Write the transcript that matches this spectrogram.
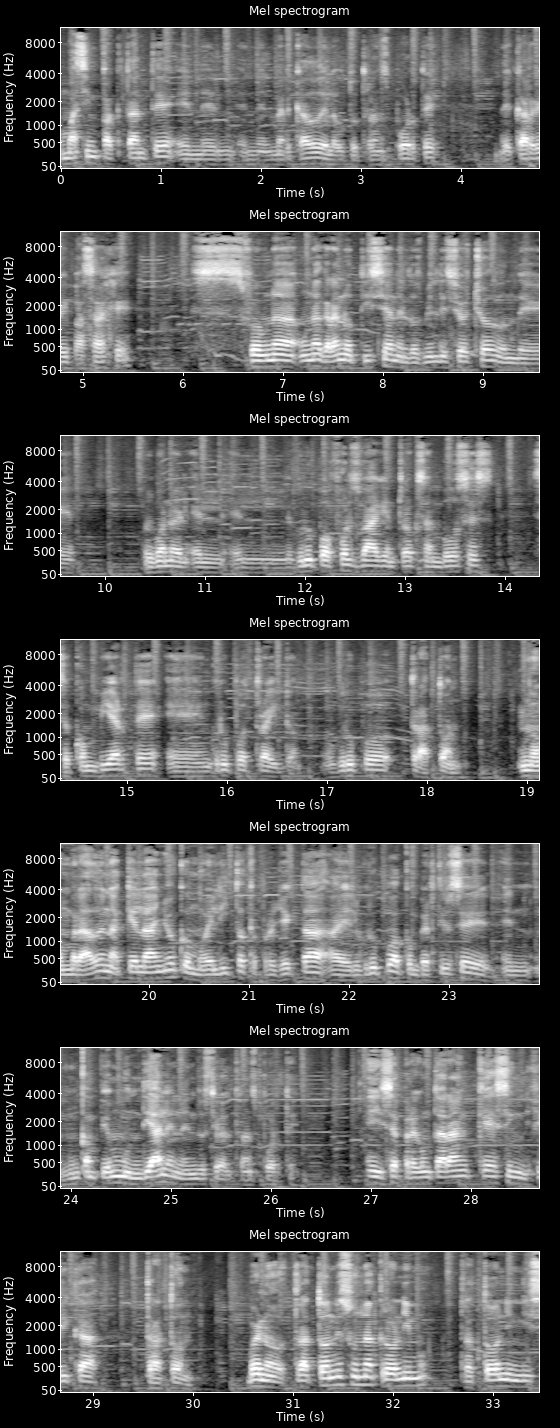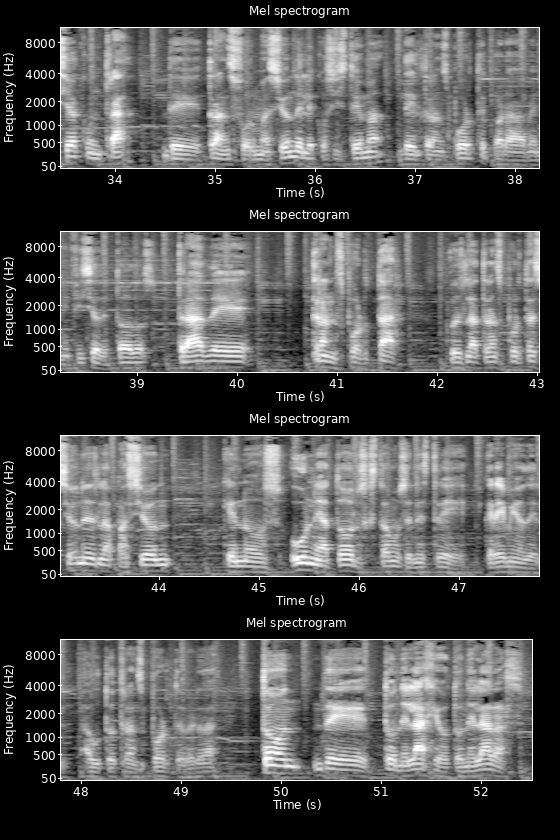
más impactante en el, mercado del autotransporte de carga y pasaje. Fue una, gran noticia en el 2018 donde pues bueno, el, grupo Volkswagen Trucks and Buses se convierte en grupo Traton, o grupo Tratón, nombrado en aquel año como el hito que proyecta al grupo a convertirse en, en un campeón mundial en la industria del transporte. Y se preguntarán qué significa Tratón. Bueno, Tratón es un acrónimo. Tratón inicia con TRA, de transformación del ecosistema del transporte para beneficio de todos. TRA de transportar. Pues la transportación es la pasión que nos une a todos los que estamos en este gremio del autotransporte, ¿verdad? Ton de tonelaje o toneladas,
